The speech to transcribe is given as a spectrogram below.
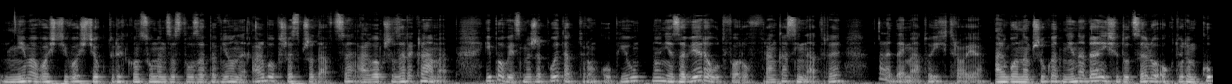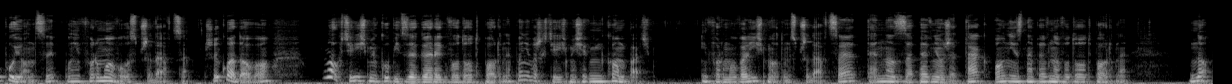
nie ma właściwości, o których konsument został zapewniony albo przez sprzedawcę, albo przez reklamę. I powiedzmy, że płyta, którą kupił, no nie zawiera utworów Franka Sinatry, ale dajmy na to ich troje. Albo na przykład nie nadaje się do celu, o którym kupujący poinformował sprzedawcę. Przykładowo Przykładowo, no, chcieliśmy kupić zegarek wodoodporny, ponieważ chcieliśmy się w nim kąpać. Informowaliśmy o tym sprzedawcę, ten nas zapewniał, że tak, on jest na pewno wodoodporny. No,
